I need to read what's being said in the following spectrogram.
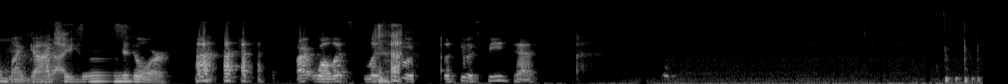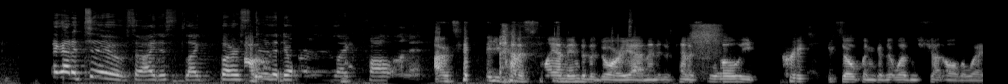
Oh my God, Nice. she's doing the door. All right. Well, let's let's do a, let's do a speed test. I got a two, so I just like burst through the door and like fall on it. I would say you kind of slam into the door, yeah, and then it just kind of slowly creaks open because it wasn't shut all the way.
